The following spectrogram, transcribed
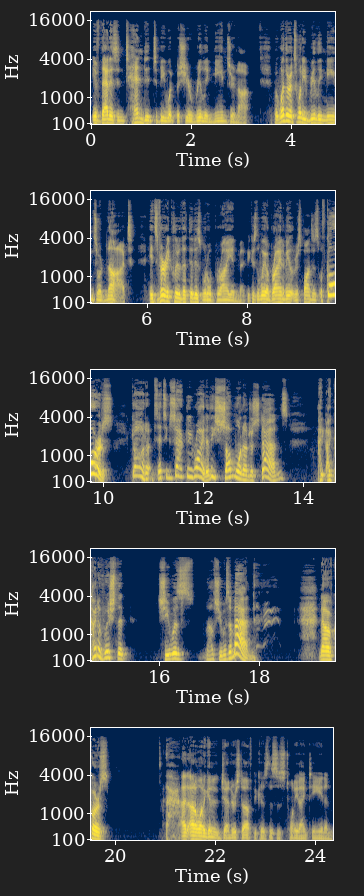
if that is intended to be what Bashir really means or not. But whether it's what he really means or not, it's very clear that that is what O'Brien meant because the way O'Brien immediately responds is, "Of course, God, that's exactly right. At least someone understands." I, I kind of wish that she was well, she was a man. now, of course, I, I don't want to get into gender stuff because this is 2019 and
